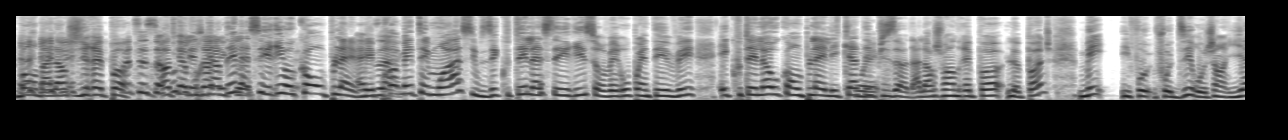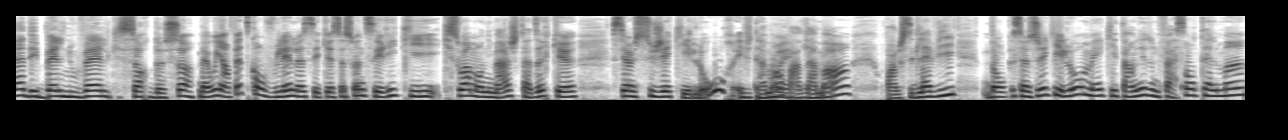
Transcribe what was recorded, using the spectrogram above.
Bon, ben alors je dirais pas. C'est ça, en tout cas, vous regardez la série au complet. Mais promettez-moi, si vous écoutez la série sur Vero.tv, écoutez-la au complet, les quatre épisodes. Alors je vendrai pas le punch, mais il faut, faut dire aux gens, il y a des belles nouvelles qui sortent de ça. Ben oui, en fait, ce qu'on voulait, là, c'est que ce soit une série qui, qui soit à mon image, c'est-à-dire que c'est un sujet qui est lourd, évidemment, Ouais. on parle de la mort, on parle aussi de la vie, donc c'est un sujet qui est lourd, mais qui est emmené d'une façon tellement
